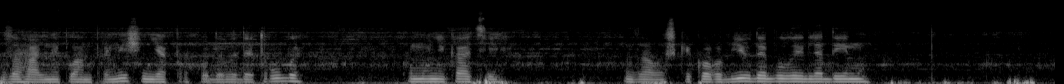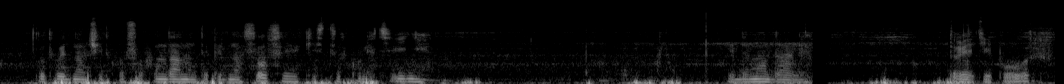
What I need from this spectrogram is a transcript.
загальний план приміщень, як проходили де труби комунікацій, залишки коробів, де були для диму. Тут видно чітко, що фундаменти під насоси якісь циркуляційні. Йдемо далі. Третій поверх.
